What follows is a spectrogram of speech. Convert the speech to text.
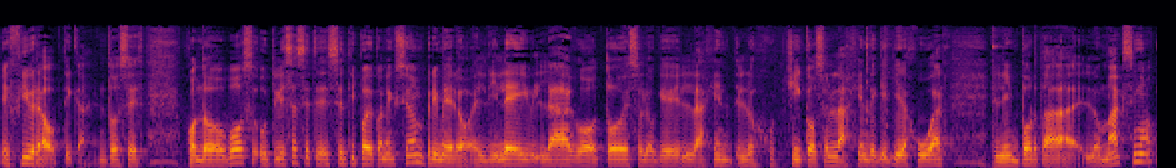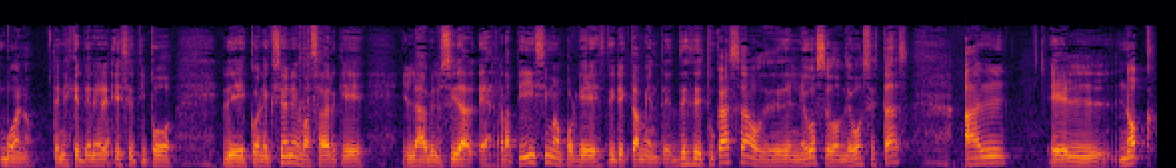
es fibra óptica. Entonces, cuando vos utilizas este, ese tipo de conexión, primero el delay, lago, todo eso, lo que la gente, los chicos o la gente que quiera jugar le importa lo máximo, bueno, tenés que tener ese tipo de conexiones, vas a ver que la velocidad es rapidísima porque es directamente desde tu casa o desde el negocio donde vos estás al el NOC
